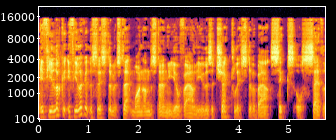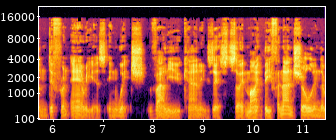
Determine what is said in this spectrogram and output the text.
if you look at if you look at the system at step one, understanding your value, there's a checklist of about six or seven different areas in which value can exist. So it might be financial in the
